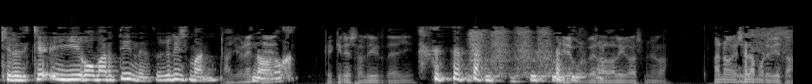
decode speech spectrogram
¿Quiere que Íñigo Martínez, Grisman? no, no. Que quiere salir de allí. quiere volver a la Liga Española. Ah, no, ese era Morevieta.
